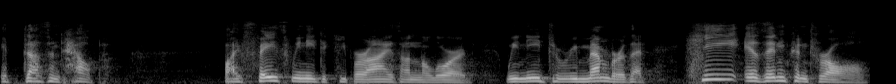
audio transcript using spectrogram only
It doesn't help. By faith, we need to keep our eyes on the Lord. We need to remember that He is in control.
